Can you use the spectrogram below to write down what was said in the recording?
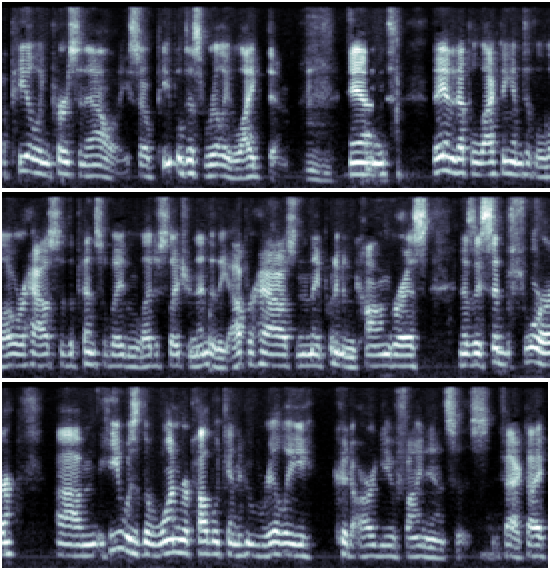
appealing personality. So people just really liked him. Mhm. And they ended up electing him to the lower house of the Pennsylvania legislature and then to the upper house, and then they put him in Congress. And as I said before, um, he was the one Republican who really could argue finances. In fact, I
